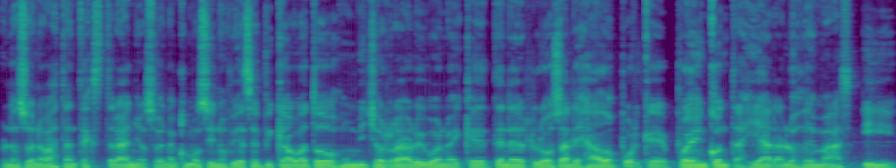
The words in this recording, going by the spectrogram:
bueno, suena bastante extraño, suena como si nos hubiese picado a todos un bicho raro y bueno, hay que tenerlos alejados porque pueden contagiar a los demás y,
